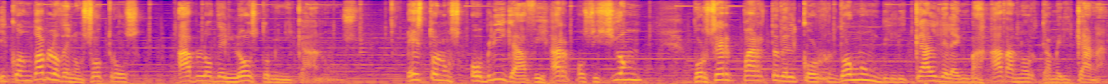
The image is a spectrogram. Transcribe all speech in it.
Y cuando hablo de nosotros, hablo de los dominicanos. Esto nos obliga a fijar posición por ser parte del cordón umbilical de la embajada norteamericana.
